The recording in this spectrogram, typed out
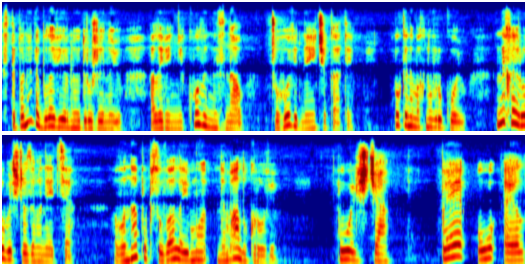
Степанида була вірною дружиною, але він ніколи не знав чого від неї чекати. Поки не махнув рукою. Нехай робить, що заманеться. Вона попсувала йому немало крові. Польща, П-О-Л,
